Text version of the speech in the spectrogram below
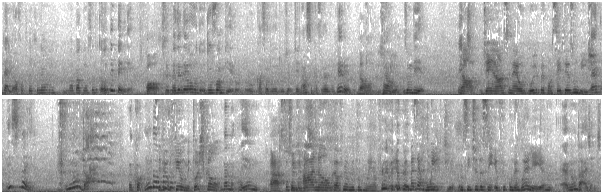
galhofa, porque aquilo é um- uma bagunça do cão. Eu tô entendendo. Qual que você Eu tem? entendi o do, do vampiro, o caçador do Jane Austen, caçador de vampiro? Não, zumbi. Não, zumbi. Gente, Não, Jane Austen é orgulho, preconceito e zumbis. é, isso daí. Não dá. Não dá Você viu o filme? Toscão? Não, não. Aí eu, Ah, super divertido. Ah, não, cara, o filme é muito ruim. É- mas é ruim Divertido. no sentido assim, eu fico com vergonha alheia. é, não dá, gente.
